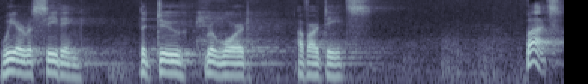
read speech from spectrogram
We are receiving the due reward of our deeds. But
